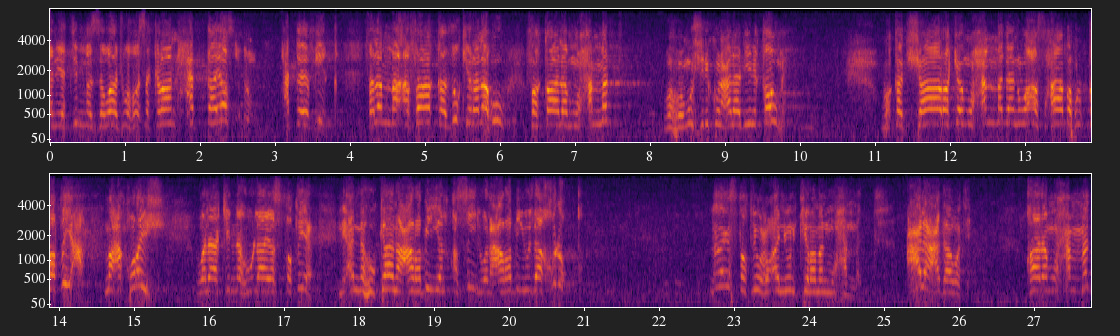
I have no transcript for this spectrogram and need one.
أن يتم الزواج وهو سكران حتى يصحو حتى يفيق. فلما أفاق ذكر له فقال محمد وهو مشرك على دين قومه وقد شارك محمدا وأصحابه القطيعة مع قريش ولكنه لا يستطيع لأنه كان عربيا أصيل والعربي ذا خلق. لا يستطيع أن ينكر من محمد على عداوته. قال محمد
